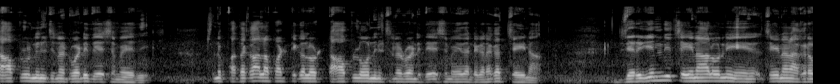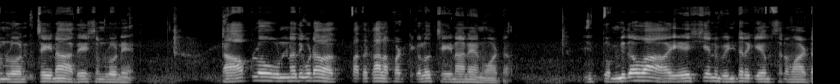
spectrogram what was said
టాప్లో నిలిచినటువంటి దేశం ఏది? చూడండి పథకాల పట్టికలో టాప్లో నిలిచినటువంటి దేశం ఏదంటే కనుక చైనా. జరిగింది చైనాలోని చైనా నగరంలో చైనా దేశంలోనే. టాప్లో ఉన్నది కూడా పథకాల పట్టికలో చైనానే అనమాట ఈ తొమ్మిదవ ఏషియన్ వింటర్ గేమ్స్ అనమాట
